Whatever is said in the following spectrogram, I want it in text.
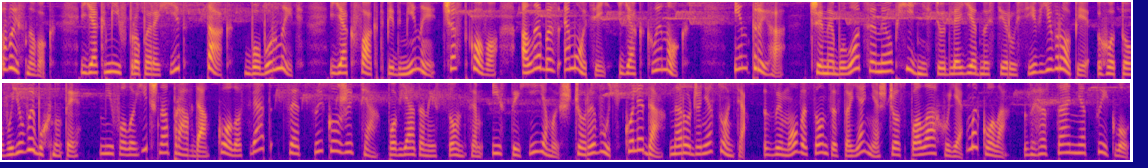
Висновок. Як міф про перехід – так, бо бурлить. Як факт підміни – частково, але без емоцій, як клинок. Інтрига. Чи не було це необхідністю для єдності Русі в Європі, готовою вибухнути? Міфологічна правда. Коло свят це цикл життя, пов'язаний з сонцем і стихіями, що ревуть. Коляда, народження сонця, зимове сонцестояння, що спалахує. Микола, згасання циклу,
